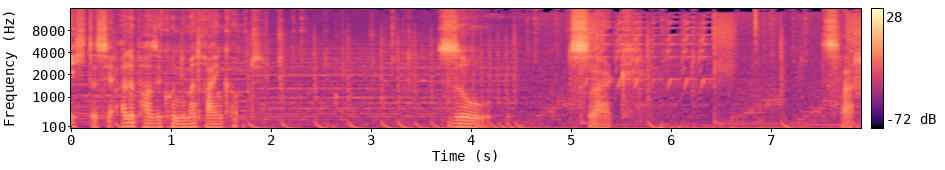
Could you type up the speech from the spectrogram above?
echt, dass hier alle paar Sekunden jemand reinkommt. So. Zack. Zack.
